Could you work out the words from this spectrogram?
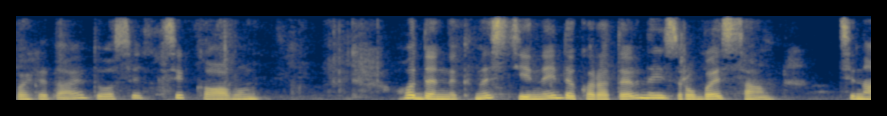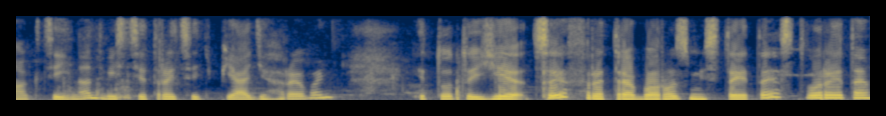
виглядає досить цікаво. Годинник настінний, декоративний, зроби сам. Ціна акційна 235 гривень. І тут є цифри, треба розмістити, створити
